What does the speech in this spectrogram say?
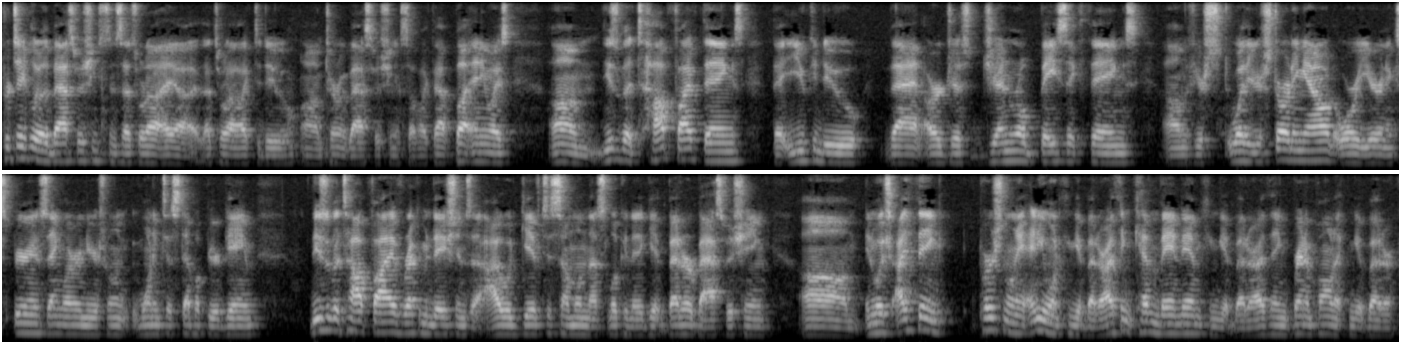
particularly bass fishing since that's what I uh, that's what I like to do, um, tournament bass fishing and stuff like that. But anyways, um, these are the top 5 things that you can do that are just general basic things um, if you're whether you're starting out or you're an experienced angler and you're wanting to step up your game, these are the top five recommendations that I would give to someone that's looking to get better at bass fishing. Um, in which I think personally anyone can get better. I think Kevin Van Dam can get better. I think Brandon Palaniuk can get better.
